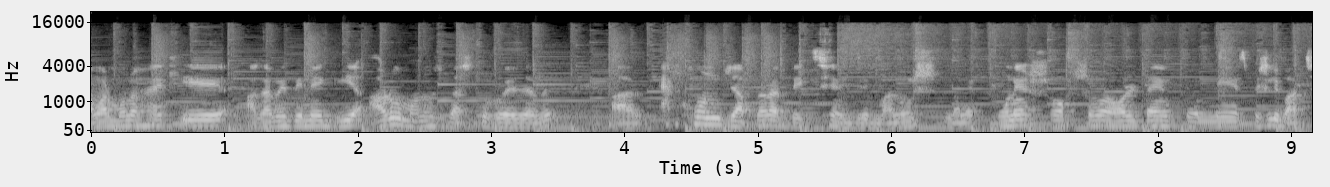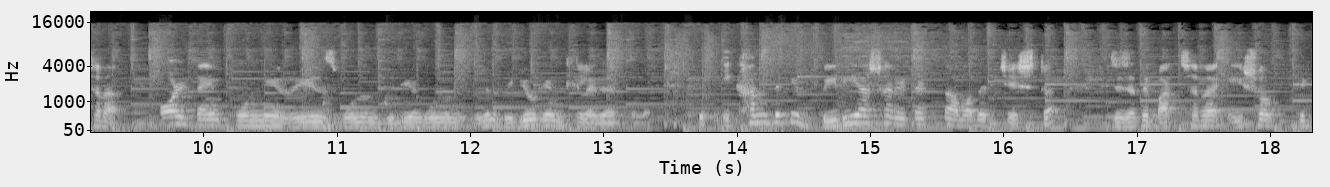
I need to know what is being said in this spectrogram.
আমার মনে হয় কি, আগামী দিনে গিয়ে আরও মানুষ ব্যস্ত হয়ে যাবে। আর এখন যে আপনারা দেখছেন যে মানুষ মানে ফোনে সব সময় অল টাইম ফোন নিয়ে স্পেশালি বাচ্চারা অল টাইম ফোন নিয়ে রিলস বলুন ভিডিও বলুন ইভেন ভিডিও গেম খেলে যায় ফোনে। তো এখান থেকে বেরিয়ে আসার এটা একটা আমাদের চেষ্টা। যে যাতে বাচ্চারা এইসব দিক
